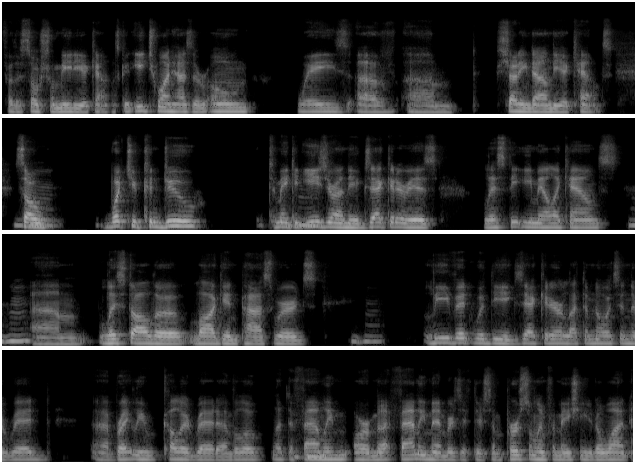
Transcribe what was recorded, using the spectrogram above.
for the social media accounts because each one has their own ways of um, shutting down the accounts so mm-hmm. what you can do to make mm-hmm. it easier on the executor is list the email accounts mm-hmm. um, list all the login passwords mm-hmm leave it with the executor, let them know it's in the red, uh, brightly colored red envelope. Let the mm-hmm. family or family members, if there's some personal information you don't want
